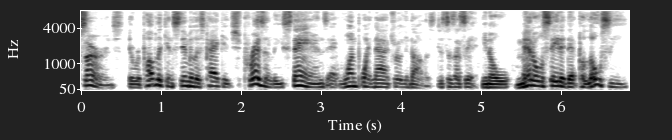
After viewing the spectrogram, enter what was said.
concerns, the Republican stimulus package presently stands at $1.9 trillion. Just as I said, you know, Meadows stated that Pelosi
